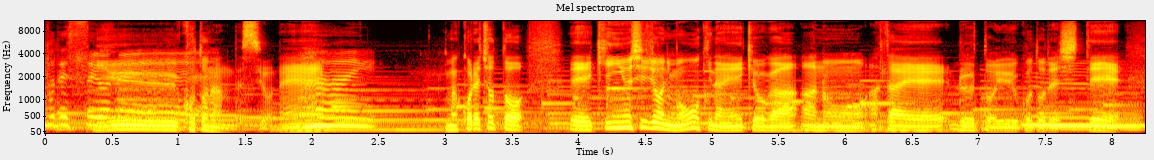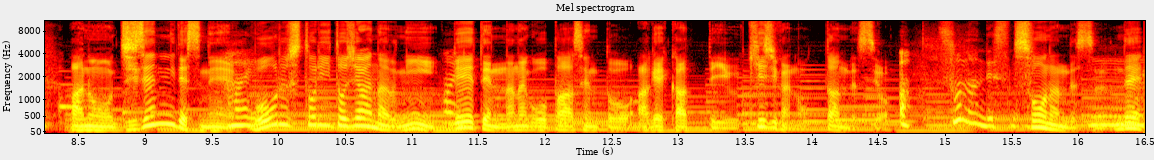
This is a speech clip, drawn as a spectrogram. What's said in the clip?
そうですよね。いうことなんですよね。はい。まあ、これちょっと、えー金融市場にも大きな影響があの与えるということでしてうん。あの事前にですね、はい。ウォール・ストリート・ジャーナルにはい。0.75%上げかっていう記事が載ったんですよ。あ、そうなんですね。そうなんです。うん。で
